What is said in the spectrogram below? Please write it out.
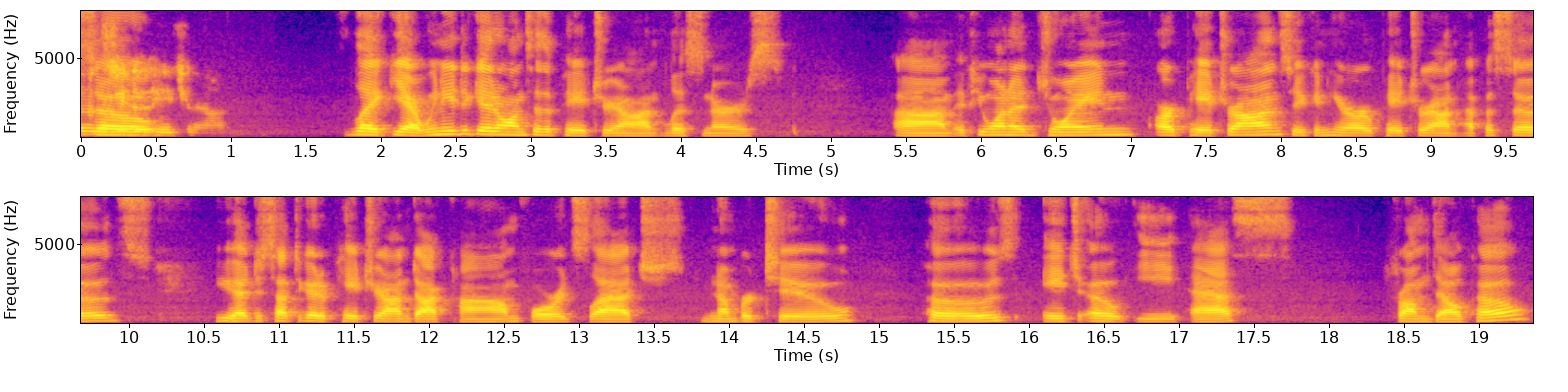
Let's so do the Patreon. like yeah we need to get onto the patreon listeners um, if you want to join our patreon so you can hear our patreon episodes you just have to go to patreon.com forward slash number two hose h-o-e-s from delco.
